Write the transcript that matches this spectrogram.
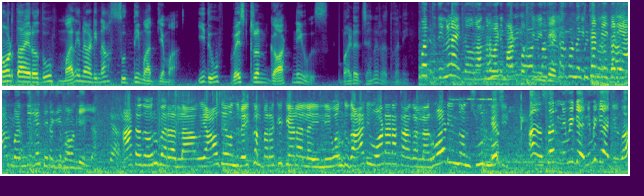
ನೋಡ್ತಾ ಇರೋದು ಮಲೆನಾಡಿನ ಸುದ್ದಿ ಮಾಧ್ಯಮ. ಇದು ವೆಸ್ಟರ್ನ್ ಗಾಟ್ ನ್ಯೂಸ್. ಬಡ ಜನರ ಧ್ವನಿ. ಒಂಬತ್ತು ತಿಂಗಳಾಯ್ತು ಅವ್ರು ಅಂಗನವಾಡಿ ಮಾಡ್ಕೊಡ್ತೀವಿ ಅಂತ ಹೇಳಿ. ಈ ಕಡೆ ಯಾರು ಬಂದಿಲ್ಲ ತಿರುಗಿ ನೋಡ್ಲಿಲ್ಲ. ಆಟೋದವರು ಬರಲ್ಲ ಯಾವುದೇ ಒಂದು ವೆಹಿಕಲ್ ಬರಕ್ಕೆ ಕೇಳಲ್ಲ ಇಲ್ಲಿ. ಒಂದು ಗಾಡಿ ಓಡಾಡಕ್ಕಾಗಲ್ಲ ರೋಡಿಂದ ಒಂದು ಚೂರು ನೋಡಿ. ಸರ್ ನಿಮಗೆ ನಿಮಗೆ ಆಗಿಲ್ವಾ?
